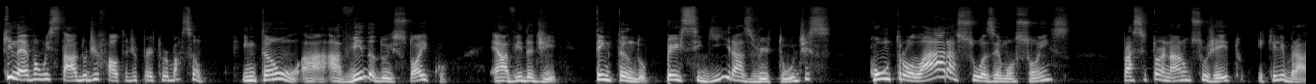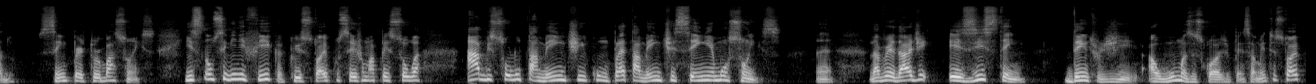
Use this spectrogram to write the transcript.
que leva a um estado de falta de perturbação. Então, a, a vida do estoico é a vida de tentando perseguir as virtudes, controlar as suas emoções para se tornar um sujeito equilibrado, sem perturbações. Isso não significa que o estoico seja uma pessoa absolutamente e completamente sem emoções. Né? Na verdade, existem dentro de algumas escolas de pensamento estoico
